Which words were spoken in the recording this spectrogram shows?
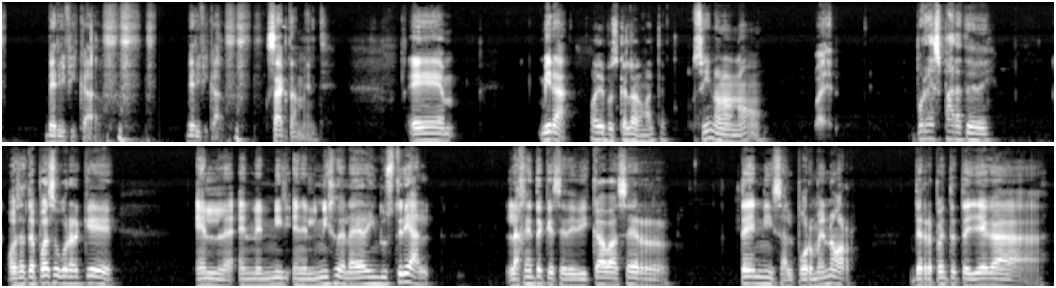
verificado. verificado. Exactamente. Eh, mira. Oye, pues qué alarmante. Sí, no, no, no. Pero es parte de. O sea, te puedo asegurar que en, en el inicio de la era industrial, la gente que se dedicaba a hacer tenis al por menor, de repente te llega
